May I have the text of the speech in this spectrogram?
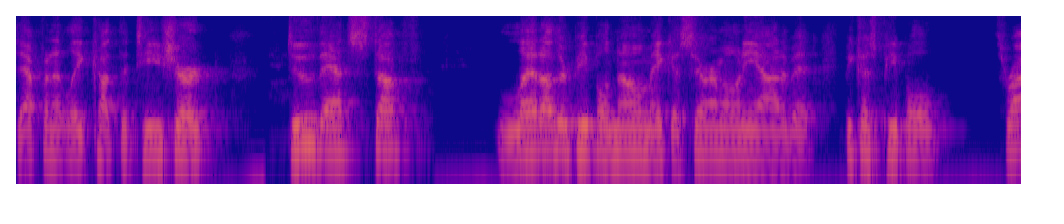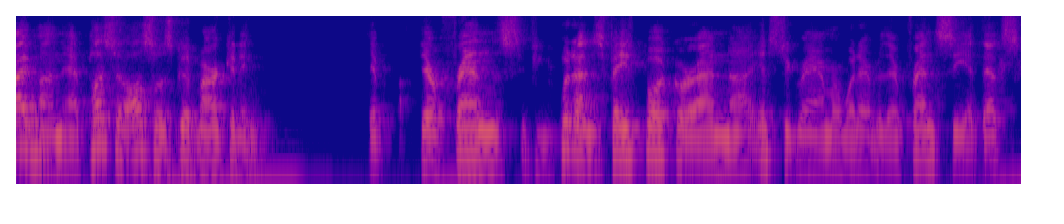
definitely cut the t shirt, do that stuff, let other people know, make a ceremony out of it because people thrive on that. Plus, it also is good marketing. If their friends, if you put it on Facebook or on uh, Instagram or whatever, their friends see it, that's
